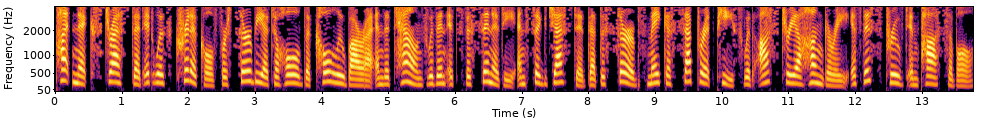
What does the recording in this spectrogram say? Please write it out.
Putnik stressed that it was critical for Serbia to hold the Kolubara and the towns within its vicinity and suggested that the Serbs make a separate peace with Austria-Hungary if this proved impossible.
